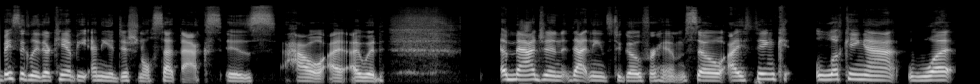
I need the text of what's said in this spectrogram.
basically, there can't be any additional setbacks. Is how I, I would imagine that needs to go for him. So I think looking at what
